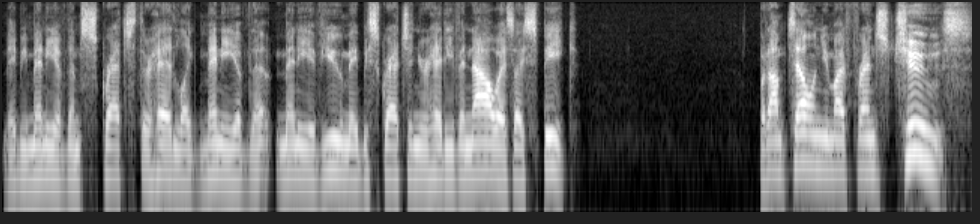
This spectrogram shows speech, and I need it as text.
Maybe many of them scratched their head like many of them many of you may be scratching your head even now as I speak. But I'm telling you my friends, choose.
